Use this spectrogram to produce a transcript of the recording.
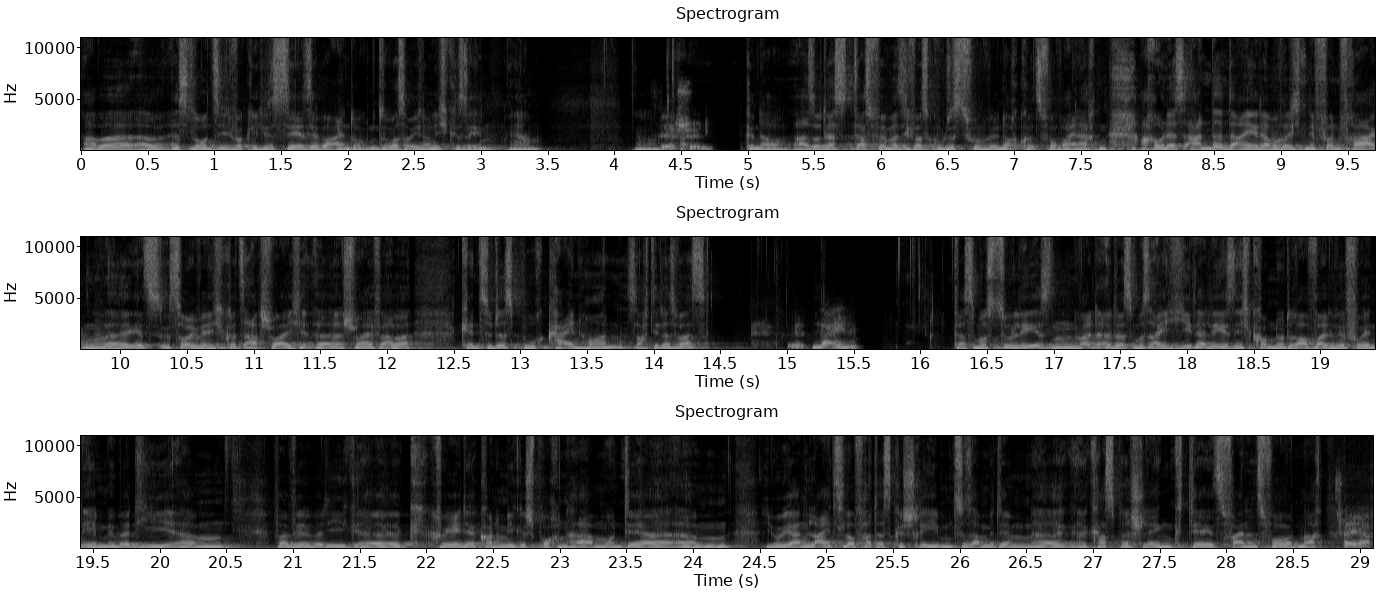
Aber äh, es lohnt sich wirklich, es ist sehr, sehr beeindruckend. Sowas habe ich noch nicht gesehen. Ja. ja. Sehr schön. Genau, also das, das, wenn man sich was Gutes tun will, noch kurz vor Weihnachten. Ach, und das andere, Daniel, da muss ich von fragen, äh, jetzt, sorry, wenn ich kurz abschweife, äh, aber kennst du das Buch Keinhorn? Sagt dir das was? Nein. Das musst du lesen, weil äh, das muss eigentlich jeder lesen. Ich komme nur drauf, weil wir vorhin eben über die, ähm, weil wir über die äh, Creator Economy gesprochen haben und der ähm, Julian Leitloff hat das geschrieben, zusammen mit dem äh, Kasper Schlenk, der jetzt Finance Forward macht. Ah, ja.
